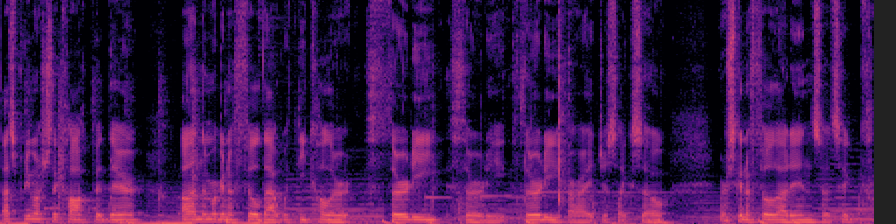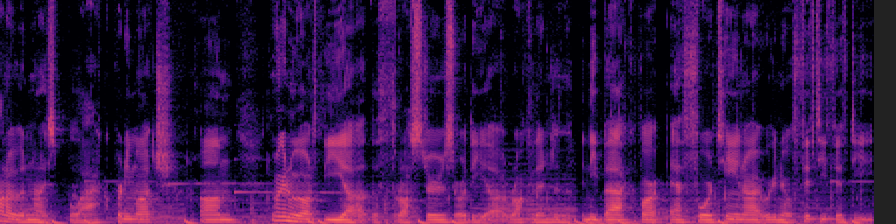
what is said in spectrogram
That's pretty much the cockpit there, uh, and then we're going to fill that with the color 30, 30, 30, alright, just like so. We're just gonna fill that in so it's a kind of a nice black pretty much. Um, we're gonna move on to the uh, the thrusters or the uh, rocket engine in the back of our F-14 alright we're gonna go 50 50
